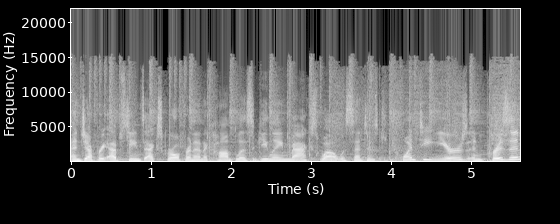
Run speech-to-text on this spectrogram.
And Jeffrey Epstein's ex girlfriend and accomplice, Ghislaine Maxwell, was sentenced to 20 years in prison.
